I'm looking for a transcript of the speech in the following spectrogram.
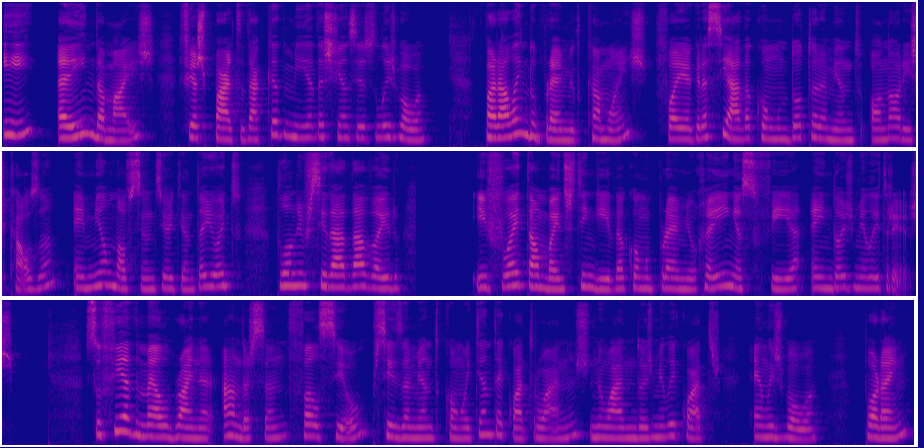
e, ainda mais, fez parte da Academia das Ciências de Lisboa. Para além do Prémio de Camões, foi agraciada com um doutoramento honoris causa em 1988 pela Universidade de Aveiro e foi também distinguida com o Prémio Rainha Sofia em 2003. Sofia de Mel Reiner Anderson faleceu, precisamente com 84 anos, no ano 2004, em Lisboa. Porém,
